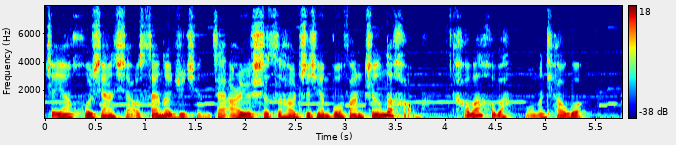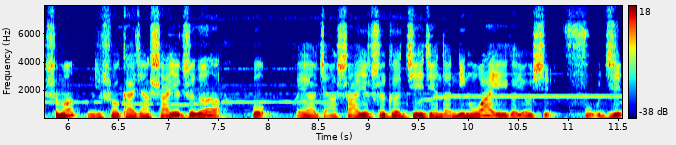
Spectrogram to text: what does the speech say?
这样互相小三的剧情，在二月十四号之前播放真的好吗？好吧，好吧，我们跳过。什么？你说该讲《沙耶之歌》了？不，我要讲《沙耶之歌》借鉴的另外一个游戏《腹肌》。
